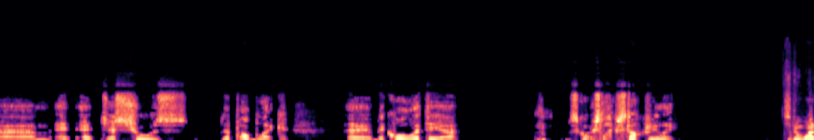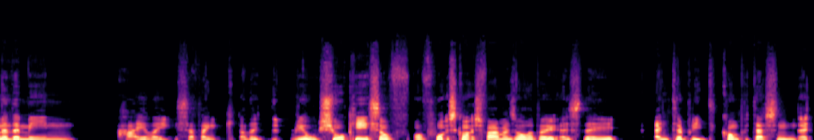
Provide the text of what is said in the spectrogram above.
Um, it, it just shows the public uh, the quality of Scottish livestock, really. You know one of the main highlights? I think, or the, the real showcase of of what Scottish farming is all about is the interbreed competition at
